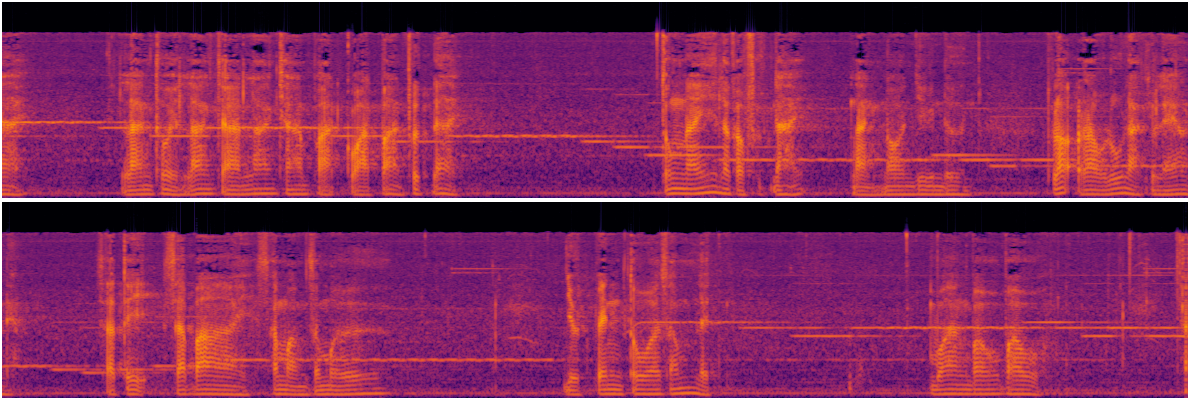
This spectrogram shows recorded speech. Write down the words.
ได้ล้างถ้วยล้างจานล้างชามปาดกวาดบ้านฝึกได้ ตรงไหนเราก็ฝึกได้ นั่งนอนยืนเดิน เพราะเรารู้หลักอยู่แล้วเนี่ย สติสบายสม่ำเสมอ หยุดเป็นตัวสำเร็จ วางเบาๆ ใจ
